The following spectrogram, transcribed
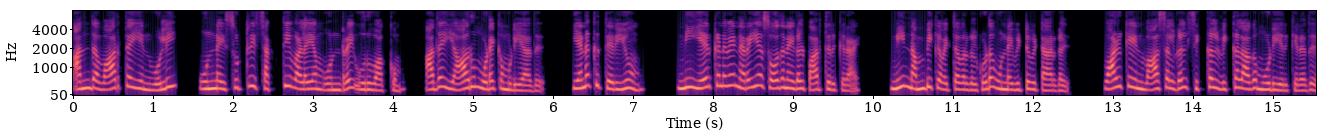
அந்த வார்த்தையின் ஒலி உன்னை சுற்றி சக்தி வளையம் ஒன்றை உருவாக்கும். அதை யாரும் உடைக்க முடியாது. எனக்கு தெரியும். நீ ஏற்கனவே நிறைய சோதனைகள் பார்த்திருக்கிறாய். நீ நம்பிக்கை வைத்தவர்கள் கூட உன்னை விட்டுவிட்டார்கள். வாழ்க்கையின் வாசல்கள் சிக்கல் விக்கலாக மூடியிருக்கிறது.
